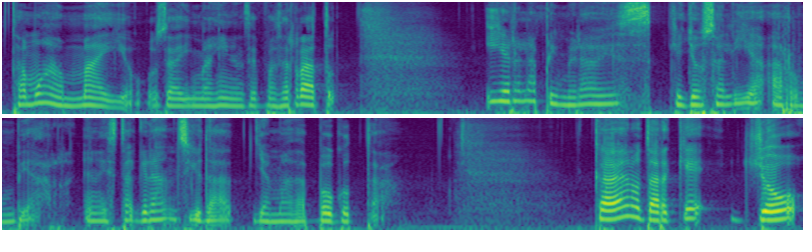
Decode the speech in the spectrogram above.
estamos a mayo, o sea, imagínense, fue hace rato. Y era la primera vez que yo salía a rumbear en esta gran ciudad llamada Bogotá. Cabe notar que yo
